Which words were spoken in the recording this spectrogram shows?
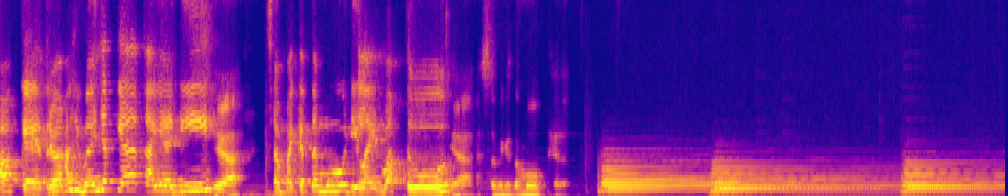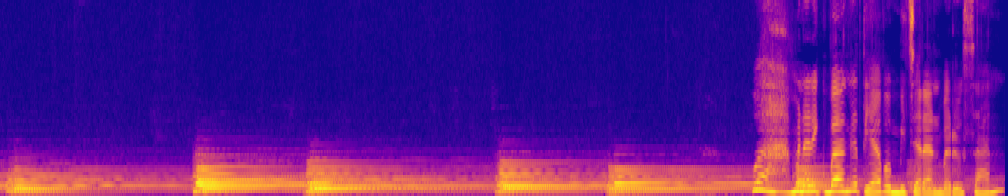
Oke terima kasih banyak ya Kayadi Ya, sampai ketemu di lain waktu. Ya, sampai ketemu. Menarik banget ya pembicaraan barusan.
